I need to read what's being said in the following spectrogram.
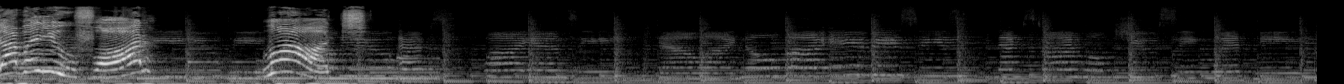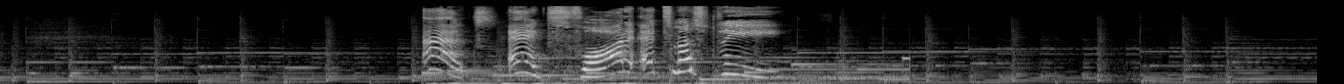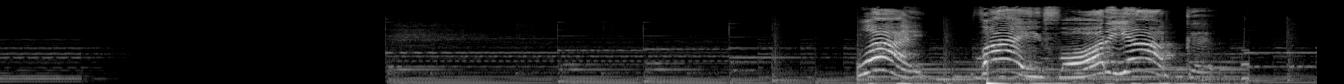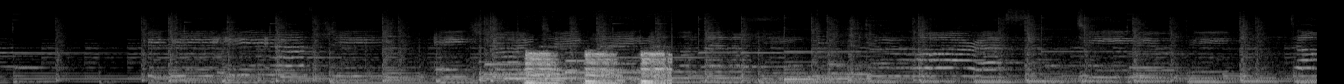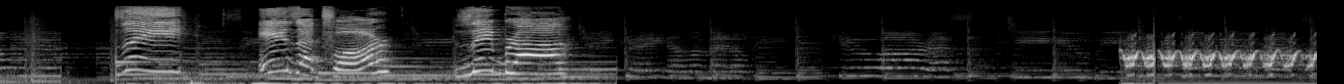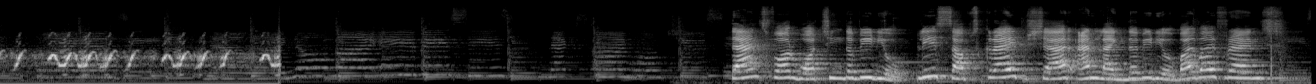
W. For watch. X. X for Xmas tree. For yak. Z. Z for zebra. For watching the video. Please subscribe, share and like the video. Bye bye friends.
